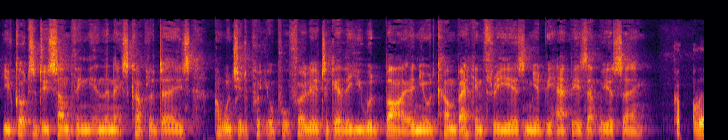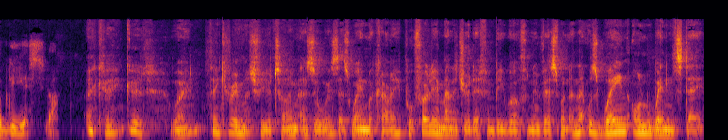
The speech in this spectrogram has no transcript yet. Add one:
You've got to do something in the next couple of days. I want you to put your portfolio together. You would buy, and you would come back in three years, and you'd be happy. Is that what you're saying?" Probably yes, yeah. Okay, good. Wayne, thank you very much for your time. As always, that's Wayne McCurrie, Portfolio Manager at FNB Wealth and Investment, and that was Wayne on Wednesday.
